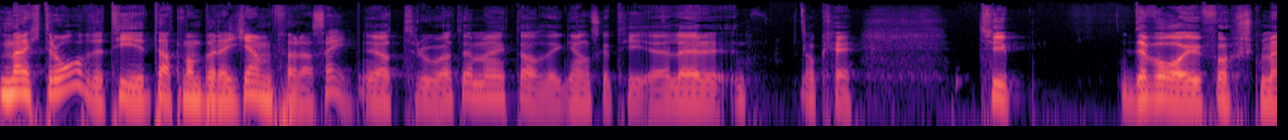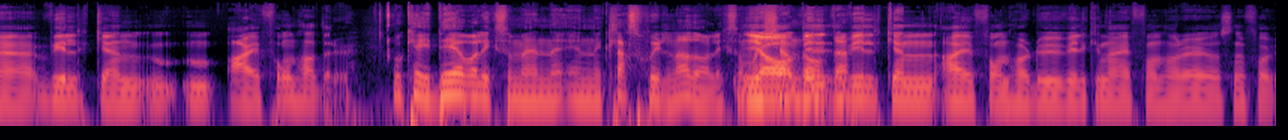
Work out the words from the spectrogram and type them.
Märkte du av det tidigt att man börjar jämföra sig? Jag tror att jag märkte av det ganska tidigt, eller okej. Typ, det var ju först med vilken iPhone hade du? Okej, det var liksom en, en klasskillnad då liksom. Man ja, kände vil, det. vilken iPhone har du? Vilken iPhone har du? Och sen får,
